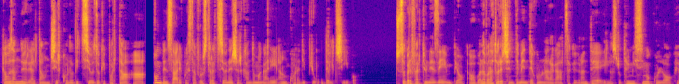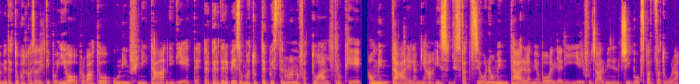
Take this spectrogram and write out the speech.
causando in realtà un circolo vizioso che porta a compensare questa frustrazione cercando magari ancora di più del cibo. Giusto per farti un esempio, ho lavorato recentemente con una ragazza che durante il nostro primissimo colloquio mi ha detto qualcosa del tipo io ho provato un'infinità di diete per perdere peso, ma tutte queste non hanno fatto altro che aumentare la mia insoddisfazione, aumentare la mia voglia di rifugiarmi nel cibo spazzatura.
